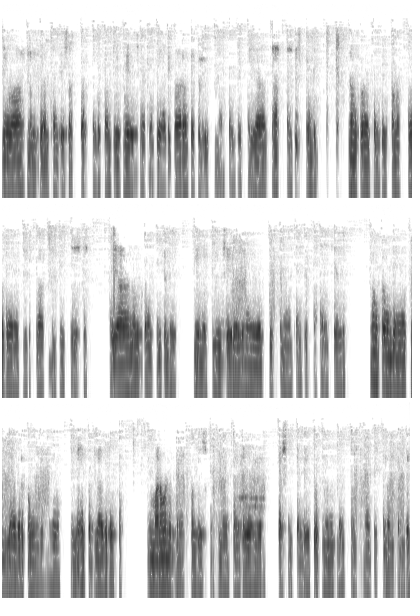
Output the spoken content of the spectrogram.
దేవా తండ్రి సత్పరచండి తండ్రి మీరు ఇచ్చినటువంటి అధికారం కలిగిస్తున్నారు తండ్రి అయ్యా కనిపిస్తుంది నమ్మకం తండ్రి ప్రార్థించి అయ్యా నమ్మకం తండ్రి నేను చేయలేదు వ్యక్తిస్తున్నాను తండ్రి సహాయం చేయండి నమ్మకం దేవాలయం ఆధారపడి మనమని జ్ఞాపకం చేసుకుంటున్నాం తండ్రి మీరు దర్శించండి జ్ఞాపకం తండ్రి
